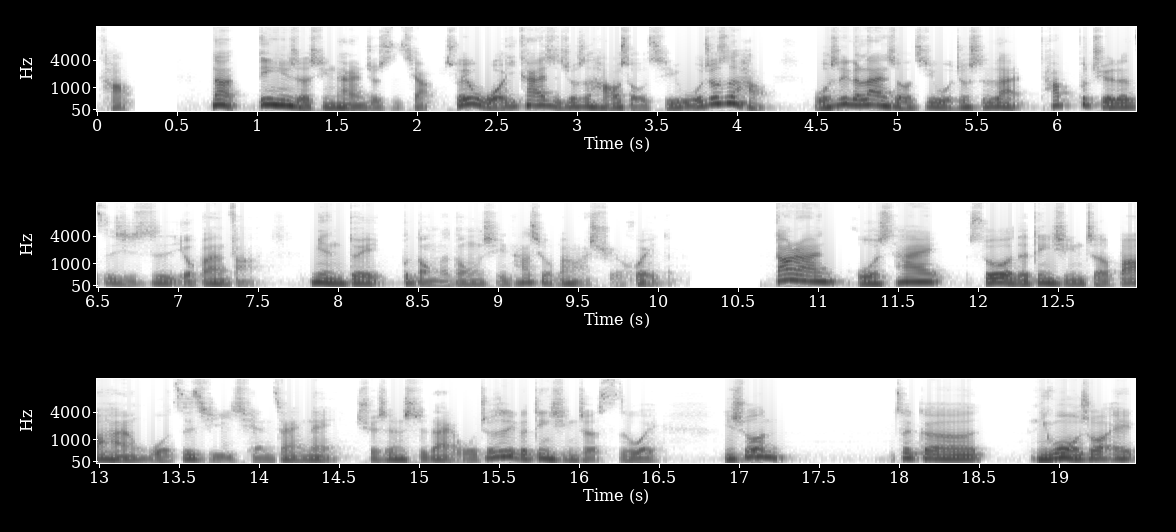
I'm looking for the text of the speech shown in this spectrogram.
好。那定型者心态就是这样，所以我一开始就是好手机，我就是好，我是一个烂手机，我就是烂。他不觉得自己是有办法面对不懂的东西，他是有办法学会的。当然，我猜所有的定型者，包含我自己以前在内，学生时代我就是一个定型者思维。你说这个，你问我说，哎，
